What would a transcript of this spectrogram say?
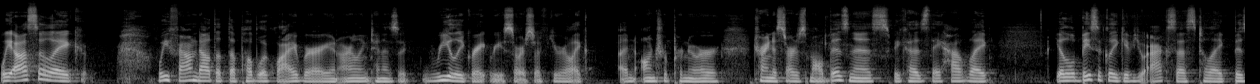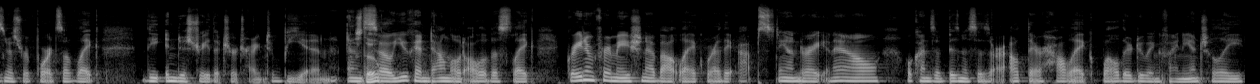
we also like we found out that the public library in arlington is a really great resource if you're like an entrepreneur trying to start a small business because they have like it'll basically give you access to like business reports of like the industry that you're trying to be in. And so you can download all of this like great information about like where the apps stand right now what kinds of businesses are out there how like well they're doing financially.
